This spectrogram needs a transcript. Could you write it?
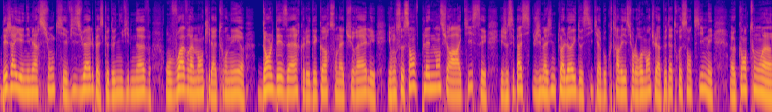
déjà, il y a une immersion qui est visuelle parce que Denis Villeneuve, on voit vraiment qu'il a tourné dans le désert, que les décors sont naturels et, et on se sent pleinement sur Arrakis. Et, et je sais pas si j'imagine toi, Lloyd aussi, qui a beaucoup travaillé sur le roman, tu l'as peut-être ressenti, mais euh, quand, on, euh,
